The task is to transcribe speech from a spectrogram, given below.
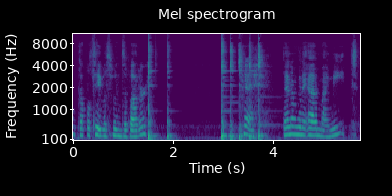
A couple tablespoons of butter. Okay, then I'm going to add my meat.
